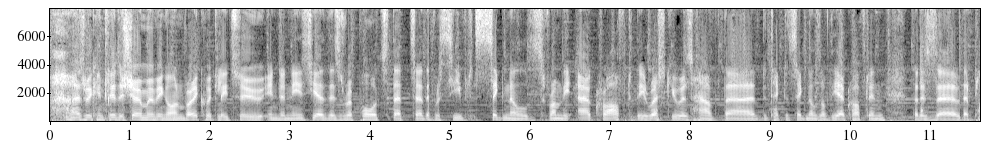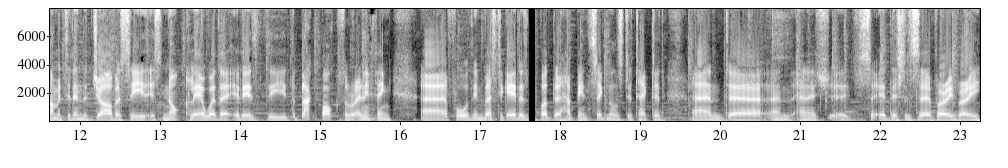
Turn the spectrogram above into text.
As we conclude the show, moving on very quickly to Indonesia, there's reports that uh, they've received signals from the aircraft. The rescuers have uh, detected signals of the aircraft in that is uh, that plummeted in the Java Sea. It's not clear whether it is the, the black box or anything uh, for the investigators, but there have been signals detected, and uh, and and it's, it's, it, this is a very very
